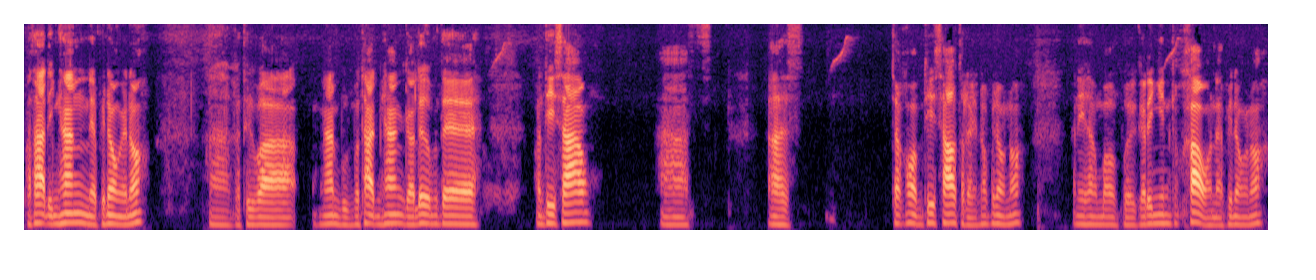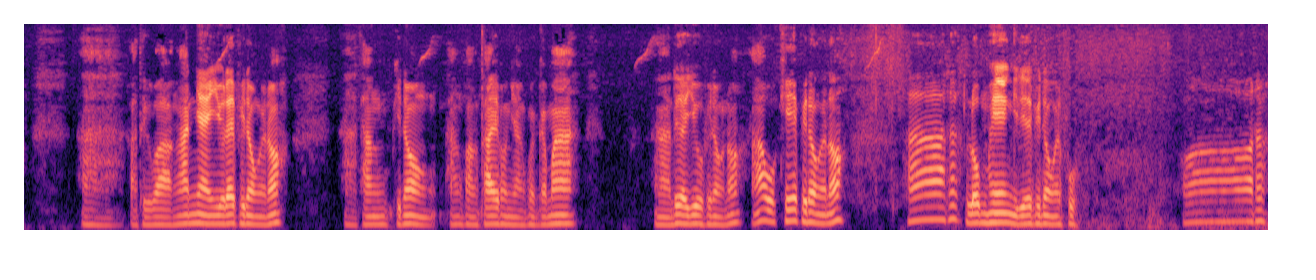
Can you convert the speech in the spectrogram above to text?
พระธาตุอิงหังเนี่ยพี่น้องเอ้ยเนาะ อ่าก็ถือว่างานบุญพระธาตุอิงหังก็เริ่มตั้งแต่วันที่20อ่าอ่าจักฮอดวันที่20เท่าไหร่เนาะพี่น้องเนาะอันนี้ทางบ่าวเผยก็ได้ยินคร่าวๆนะพี่น้องเนาะอ่าก็ถือว่างานใหญ่อยู่ได้พี่น้องเลยเนาะอ่าทางพี่น้องทางฝั่งไทยฝั่งอย่างเพิ่นก็มาอ่าเรืออยู่พี่น้องเนาะอ้าโอเคพี่น้องเลยเนาะอ่าเถอะลมแห้งอยู่ดีพี่น้องไอ้ผู้ว้าเถอะ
